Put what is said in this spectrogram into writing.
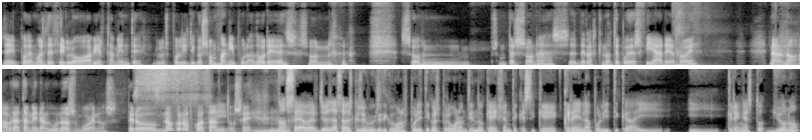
Sí, podemos decirlo abiertamente. Los políticos son manipuladores, son, son, son personas de las que no te puedes fiar, ¿eh, Roy? No, no, no, habrá también algunos buenos, pero no conozco a tantos, ¿eh? No sé, a ver, yo ya sabes que soy muy crítico con los políticos, pero bueno, entiendo que hay gente que sí que cree en la política y, y cree en esto, yo no.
